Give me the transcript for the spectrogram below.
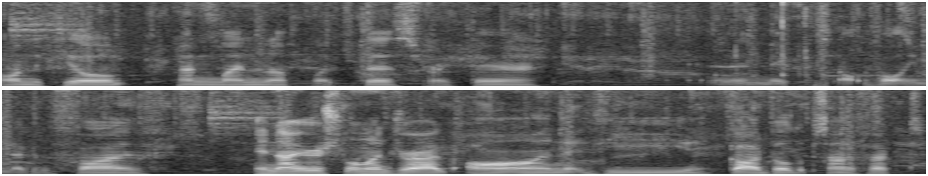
on the kill, kind of line it up like this right there. And then make the volume negative 5. And now you're just going to drag on the God Build Up sound effect.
